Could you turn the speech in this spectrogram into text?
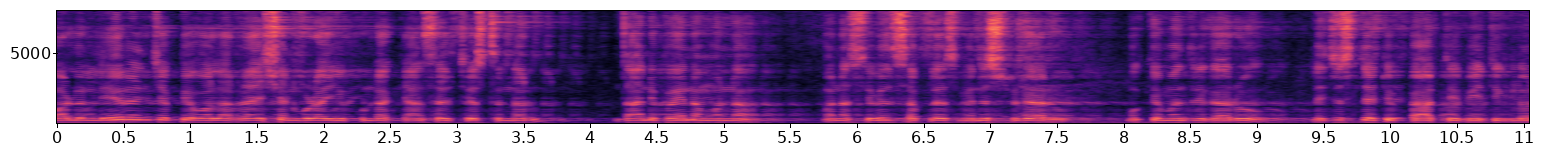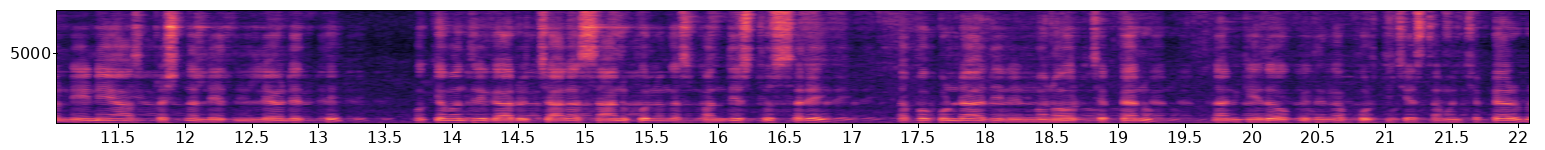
వాళ్ళు లేరని చెప్పి వాళ్ళ రేషన్ కూడా ఇవ్వకుండా క్యాన్సిల్ చేస్తున్నారు. దానిపైన మొన్న మన సివిల్ సప్లైస్ మినిస్టర్ గారు ముఖ్యమంత్రి గారు లెజిస్లేటివ్ పార్టీ మీటింగ్లో నేనే ఆ ప్రశ్న లే- ముఖ్యమంత్రి గారు చాలా సానుకూలంగా స్పందిస్తూ సరే తప్పకుండా అది నేను మనోహర్ చెప్పాను. దానికి ఏదో ఒక విధంగా పూర్తి చేస్తామని చెప్పారు.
